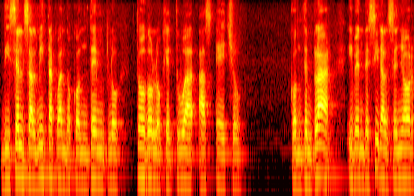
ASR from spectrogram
dice el salmista cuando contemplo todo lo que tú has hecho, contemplar y bendecir al Señor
